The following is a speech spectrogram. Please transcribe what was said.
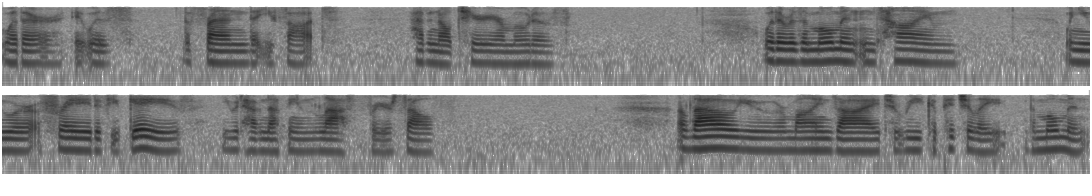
whether it was the friend that you thought had an ulterior motive, whether it was a moment in time when you were afraid if you gave, you would have nothing left for yourself. Allow your mind's eye to recapitulate the moments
